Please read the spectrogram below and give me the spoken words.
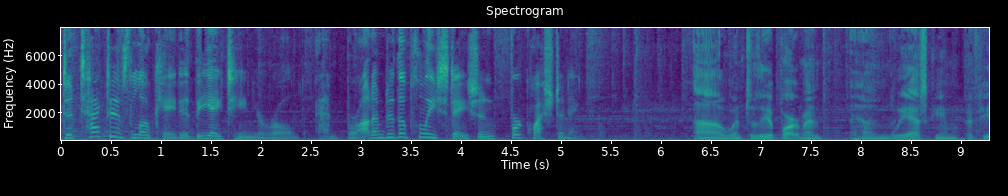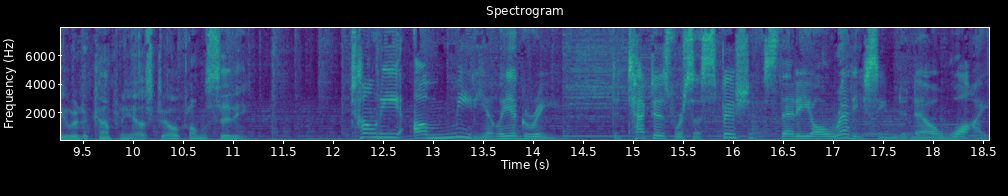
Detectives located the 18-year-old and brought him to the police station for questioning. I went to the apartment and we asked him if he would accompany us to Oklahoma City. Tony immediately agreed. Detectives were suspicious that he already seemed to know why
